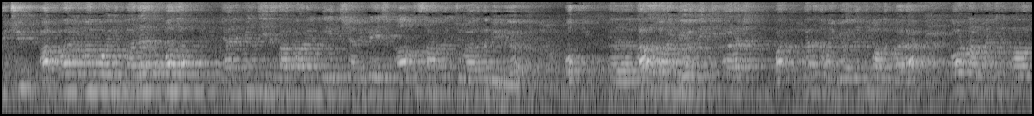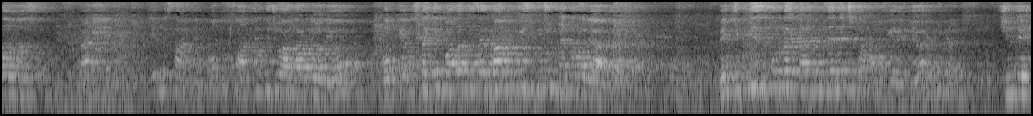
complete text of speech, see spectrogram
Küçük akvaryuma koydukları balık yani bildiğiniz akvaryumda yetişen bir 5-6 santim civarında büyüyor. O, e, daha sonra göldeki araç baktıkları zaman göldeki balıklara ortalama gidip aldığınız yani 20 santim, 30 santim bu civarlarda oluyor. Okyanustaki balık ise tam 3,5 metre oluyor arkadaşlar. Peki biz burada kendimize ne çıkarmamız gerekiyor? Şimdi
